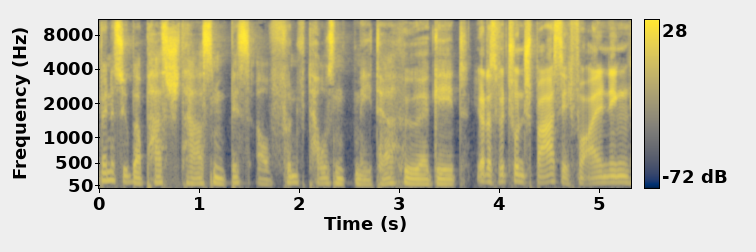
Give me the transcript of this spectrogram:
wenn es über Passstraßen bis auf 5000 Meter Höhe geht. Ja, das wird schon spaßig, vor allen Dingen,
